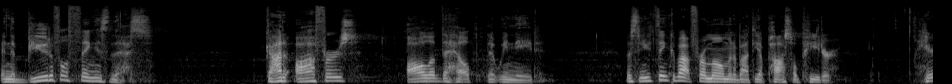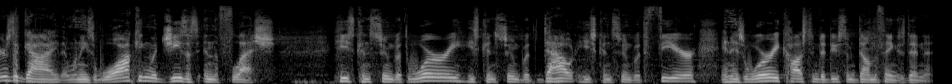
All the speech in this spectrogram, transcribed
And the beautiful thing is this God offers all of the help that we need. Listen, you think about for a moment about the Apostle Peter. Here's a guy that when he's walking with Jesus in the flesh, he's consumed with worry, he's consumed with doubt, he's consumed with fear, and his worry caused him to do some dumb things, didn't it?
